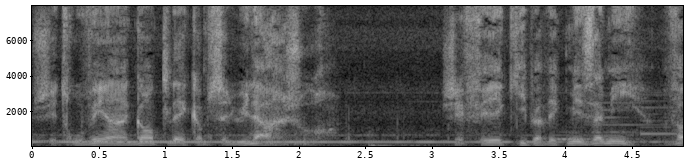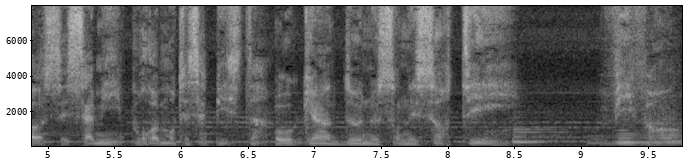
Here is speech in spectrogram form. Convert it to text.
J'ai trouvé un gantelet comme celui-là un jour. J'ai fait équipe avec mes amis, Voss et Samy, pour remonter sa piste. Aucun d'eux ne s'en est sorti vivant.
